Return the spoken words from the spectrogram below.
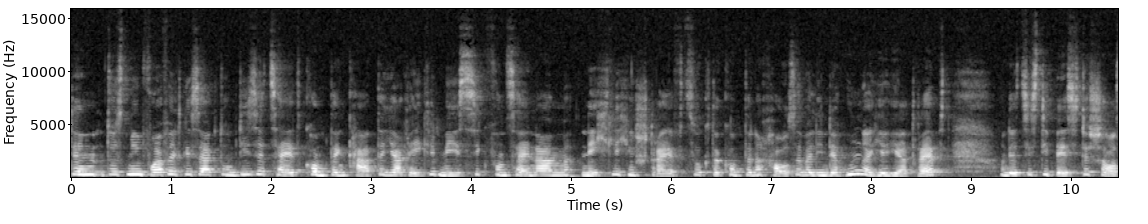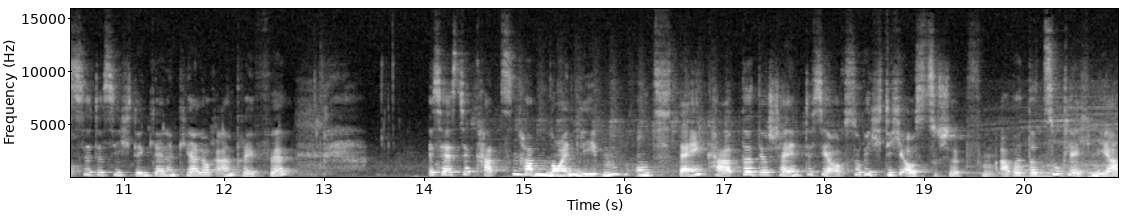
denn du hast mir im Vorfeld gesagt, um diese Zeit kommt dein Kater ja regelmäßig von seinem nächtlichen Streifzug. Da kommt er nach Hause, weil ihn der Hunger hierher treibt. Und jetzt ist die beste Chance, dass ich den kleinen Kerl auch antreffe. Es heißt ja, Katzen haben neun Leben und dein Kater, der scheint es ja auch so richtig auszuschöpfen. Aber dazu gleich mehr.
